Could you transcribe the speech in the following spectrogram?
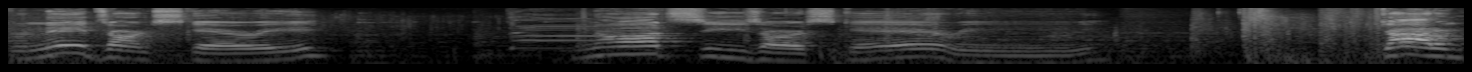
Grenades aren't scary. Nazis are scary. Got him.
